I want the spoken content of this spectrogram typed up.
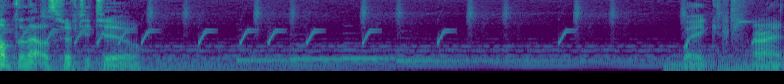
Something that was 52. Wake. Alright.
